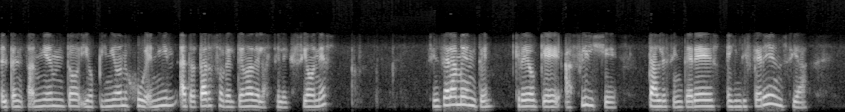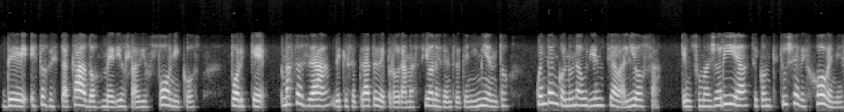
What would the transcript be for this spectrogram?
al pensamiento y opinión juvenil a tratar sobre el tema de las elecciones? Sinceramente, creo que aflige tal desinterés e indiferencia de estos destacados medios radiofónicos, porque más allá de que se trate de programaciones de entretenimiento, cuentan con una audiencia valiosa, que en su mayoría se constituye de jóvenes,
